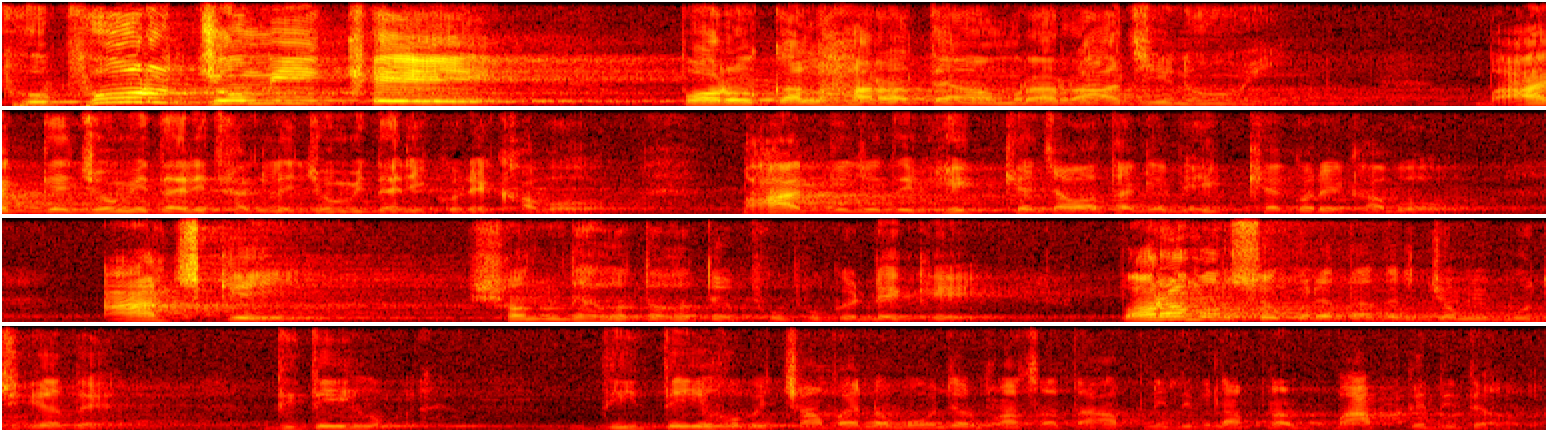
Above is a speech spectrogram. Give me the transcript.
ফুফুর জমি খেয়ে পরকাল হারাতে আমরা রাজি নই। ভাগ্যে জমিদারি থাকলে জমিদারি করে খাব। ভাগ্যে যদি ভিক্ষা যাওয়া থাকে, ভিক্ষা করে খাব। আজকেই সন্ধে হতে হতে ফুফুকে ডেকে পরামর্শ করে তাদের জমি বুঝিয়ে দেন। দিতেই হবে দিতেই হবে। চাঁপাই নবমজার ভাষাতে আপনি দিবেন, আপনার বাপকে দিতে হবে।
